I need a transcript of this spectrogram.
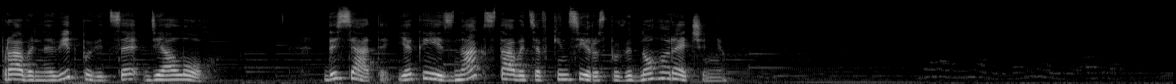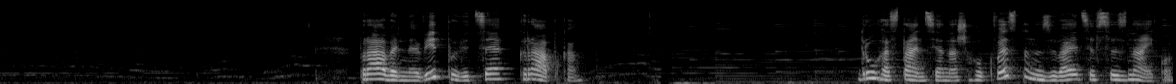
Правильна відповідь це діалог. Десяте. Який знак ставиться в кінці розповідного речення? Правильна відповідь це крапка. Друга станція нашого квесту називається Всезнайко.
